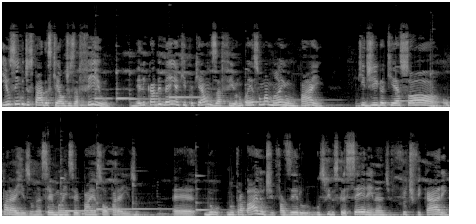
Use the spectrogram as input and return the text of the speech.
E o cinco de espadas, que é o desafio, ele cabe bem aqui porque é um desafio. Eu não conheço uma mãe ou um pai que diga que é só o paraíso, né? Ser mãe, ser pai é só o paraíso. É, no, no, trabalho de fazer o, os filhos crescerem, né? De frutificarem,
